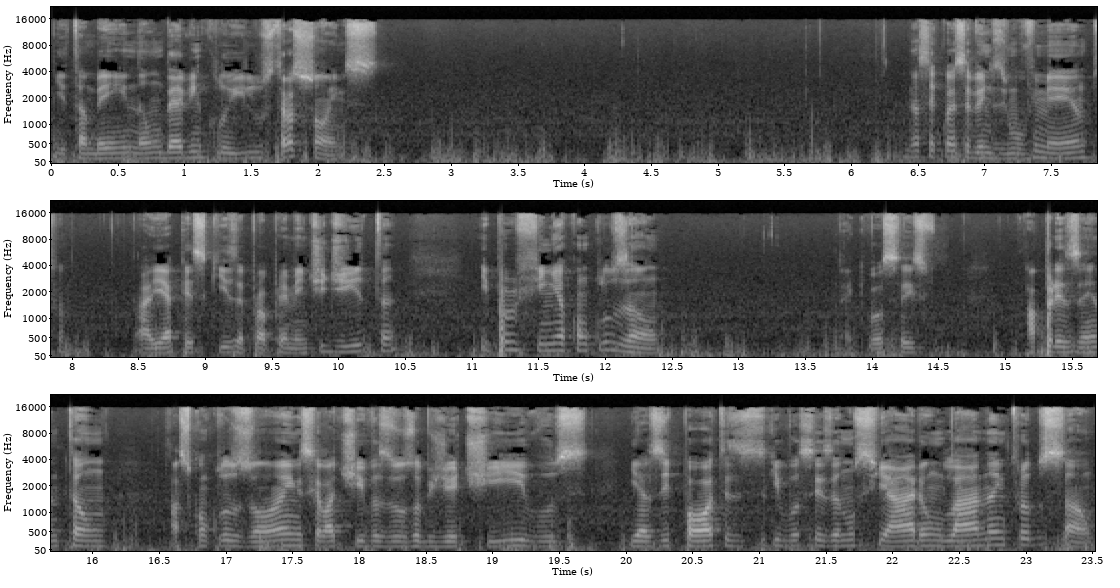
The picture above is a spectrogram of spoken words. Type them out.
e também não deve incluir ilustrações. Na sequência vem o desenvolvimento, aí a pesquisa é propriamente dita e por fim a conclusão, é que vocês apresentam as conclusões relativas aos objetivos e as hipóteses que vocês anunciaram lá na introdução.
